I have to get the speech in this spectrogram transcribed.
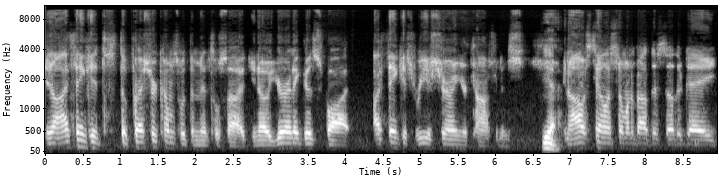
You know, I think it's the pressure comes with the mental side. You know, you're in a good spot. I think it's reassuring your confidence. Yeah. You know, I was telling someone about this the other day.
